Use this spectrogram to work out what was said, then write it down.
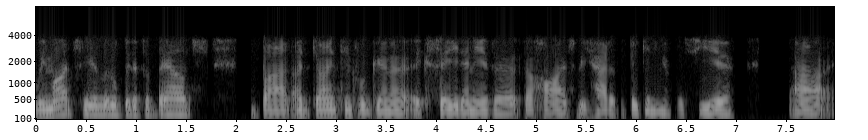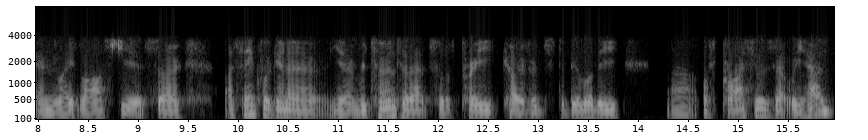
We might see a little bit of a bounce but I don't think we're going to exceed any of the, the highs we had at the beginning of this year uh, and late last year. So I think we're going to yeah, return to that sort of pre COVID stability uh, of prices that we had.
